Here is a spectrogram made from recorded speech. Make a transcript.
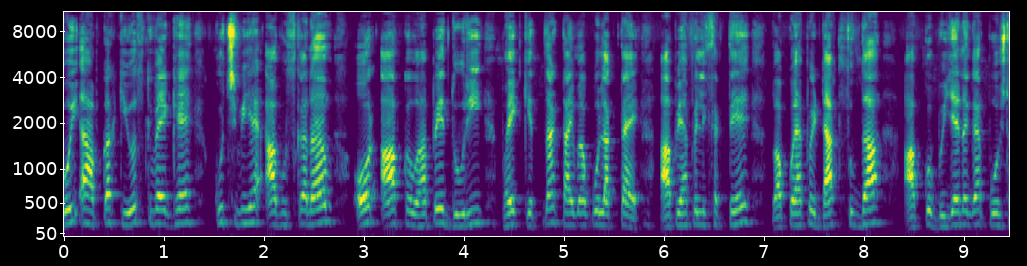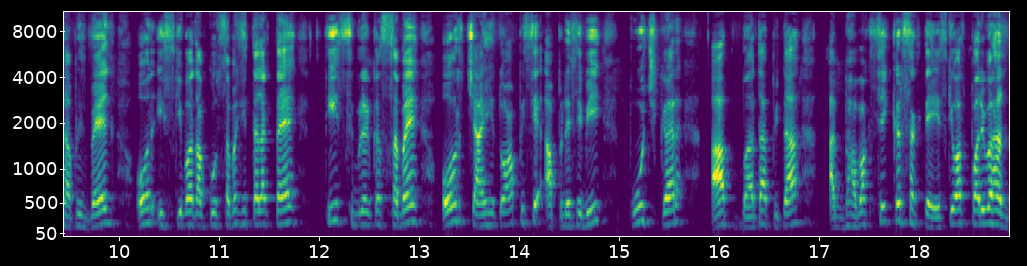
कोई आपका कियोस्क बैंक है, कुछ भी है, आप उसका नाम और आपका वहाँ पे दूरी, भाई कितना टाइम आपको लगता है, आप यहाँ पे लिख सकते हैं। तो आपको यहाँ पे डाक सुविधा, आपको विजयनगर पोस्ट ऑफ़िस बैंक और इसके बाद आपको समय कितना लगता है? तीस मिनट का समय और चाहे तो आप इसे अपने से भी पूछ कर आप माता पिता अभिभावक से कर सकते हैं। इसके बाद परिवहन,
